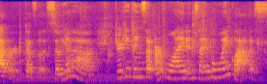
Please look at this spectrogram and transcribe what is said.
ever does this. So yeah, drinking things that aren't wine inside of a wine glass.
